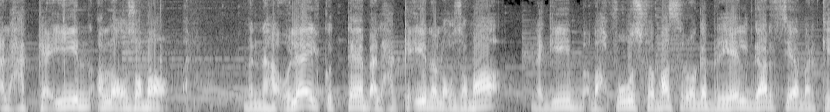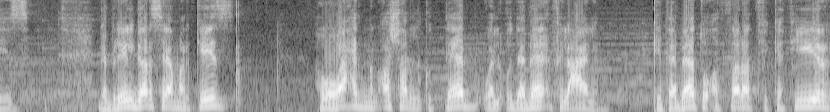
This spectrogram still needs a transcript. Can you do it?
الحكائين العظماء من هؤلاء الكتاب الحكائين العظماء نجيب محفوظ في مصر وجبرييل جارسيا ماركيز. جبريل جارسيا ماركيز هو واحد من أشهر الكتاب والأدباء في العالم. كتاباته أثرت في كثير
